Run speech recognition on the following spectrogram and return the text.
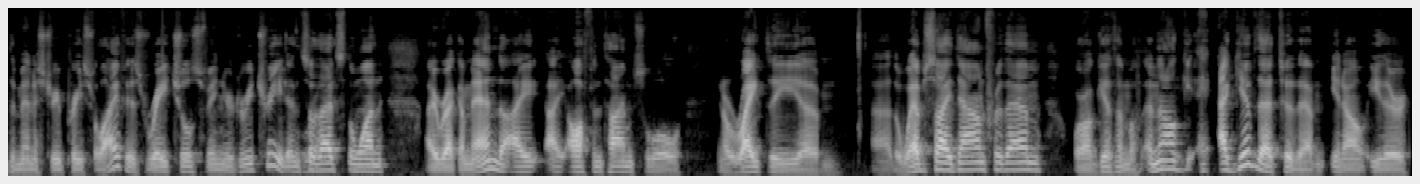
the Ministry of Priests for Life is Rachel's Vineyard Retreat. And so right. that's the one I recommend. I, I oftentimes will you know write the um, uh, the website down for them, or I'll give them, a, and then I'll I give that to them. You know, either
